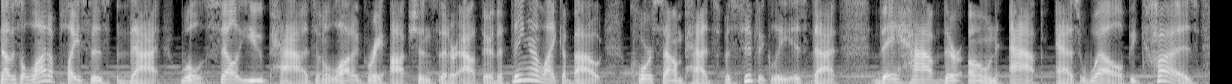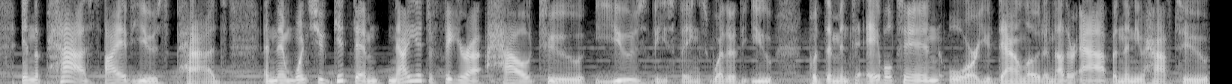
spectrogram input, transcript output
Now, there's a lot of places that will sell you pads and a lot of great options that are out there. The thing I like about Core Sound pads specifically is that they have their own app as well because in the past I have used pads and then once you get them, now you have to figure out how to use these things, whether you put them into Ableton or you download another app and then you have to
